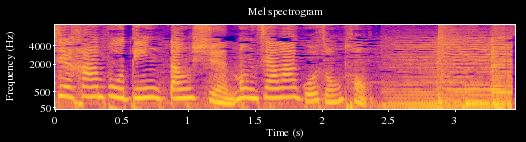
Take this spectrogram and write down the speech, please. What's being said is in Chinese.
谢哈布丁当选孟加拉国总统。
